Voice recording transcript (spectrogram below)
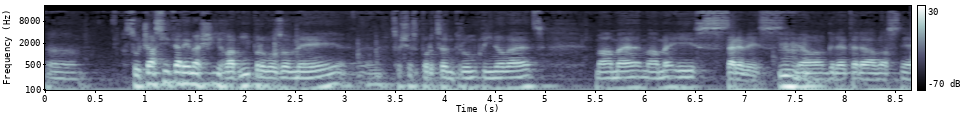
Uh, Součástí tady naší hlavní provozovny, což je Sportcentrum Klínovec, máme, máme i servis, mm-hmm. jo, kde teda vlastně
